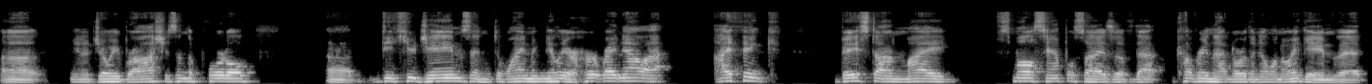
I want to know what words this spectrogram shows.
Uh, you know, Joey Braasch is in the portal uh, DQ James and Dawaiian McNeely are hurt right now. I, I think based on my small sample size of that covering that Northern Illinois game that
